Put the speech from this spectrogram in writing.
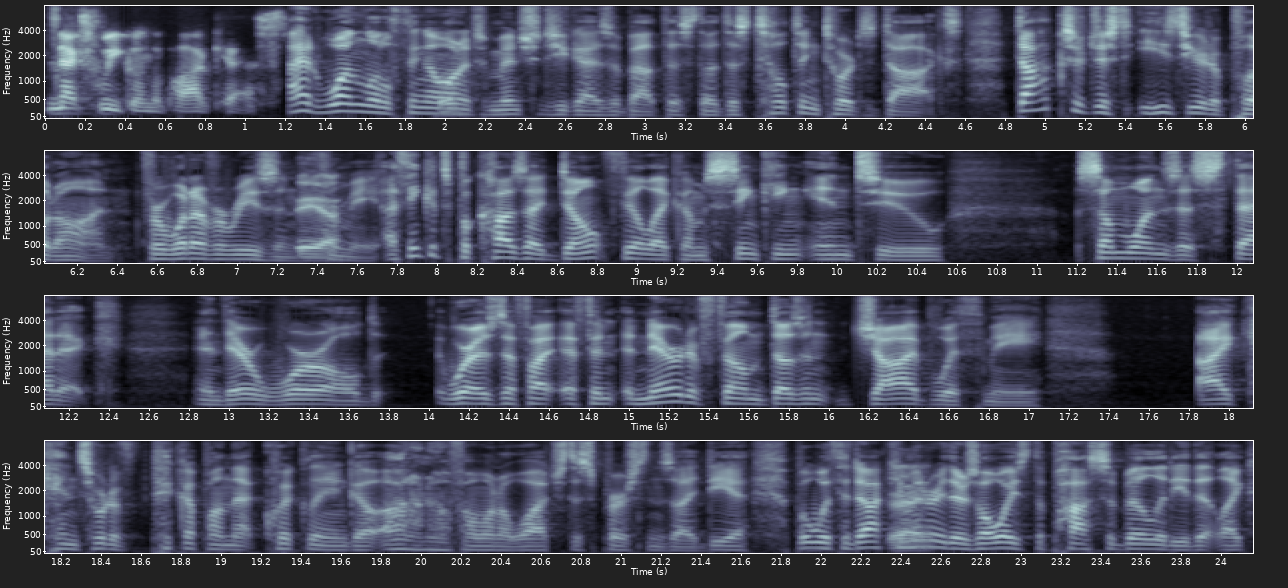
next week on the podcast. I had one little thing I wanted to mention to you guys about this though. This tilting towards docs. Docs are just easier to put on for whatever reason yeah. for me. I think it's because I don't feel like I'm sinking into someone's aesthetic and their world whereas if I if a narrative film doesn't jibe with me, I can sort of pick up on that quickly and go, I don't know if I want to watch this person's idea. But with the documentary, right. there's always the possibility that, like,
